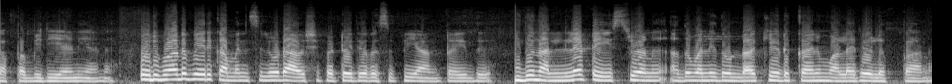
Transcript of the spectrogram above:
കപ്പ ബിരിയാണിയാണ്. ഒരുപാട് പേര് കമൻസിലൂടെ ആവശ്യപ്പെട്ട ഒരു റെസിപ്പിയാണ് കേട്ടോ ഇത്. ഇത് നല്ല ടേസ്റ്റുമാണ്. അതുപോലെ ഇത് ഉണ്ടാക്കിയെടുക്കാനും വളരെ എളുപ്പമാണ്.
